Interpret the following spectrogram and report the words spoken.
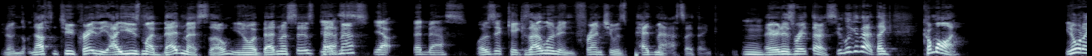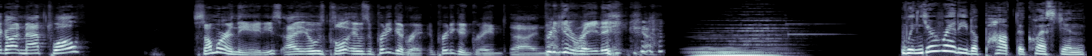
you know, nothing too crazy. I use my bedmess though. You know what bedmess is? bed Yes. Bedmess. Yeah, bedmass. What is it? Because I learned it in French. It was bed pedmass. I think. Mm. There it is, right there. See, look at that. Like, come on. You know what I got in math twelve? Somewhere in the 80s. I it was close. It was a pretty good rate, a pretty good grade. Uh, in Pretty math good 12. rating. When you're ready to pop the question,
